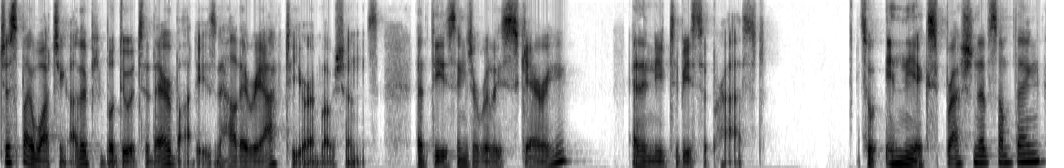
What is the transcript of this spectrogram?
just by watching other people do it to their bodies and how they react to your emotions that these things are really scary and they need to be suppressed. So, in the expression of something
